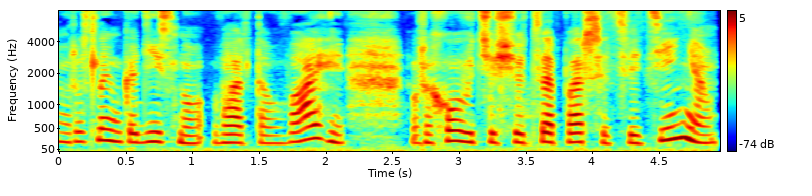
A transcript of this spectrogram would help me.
Ну, Рослинка дійсно варта уваги, враховуючи, що це перше цвітіння.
